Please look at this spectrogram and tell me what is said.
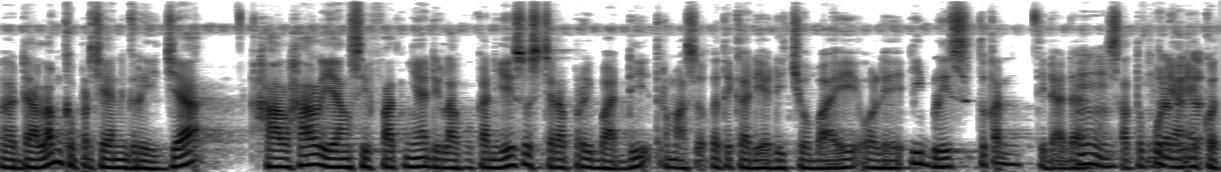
eh, dalam kepercayaan gereja, hal-hal yang sifatnya dilakukan Yesus secara pribadi, termasuk ketika dia dicobai oleh iblis, itu kan tidak ada Hmm, satupun yang ada. ikut.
